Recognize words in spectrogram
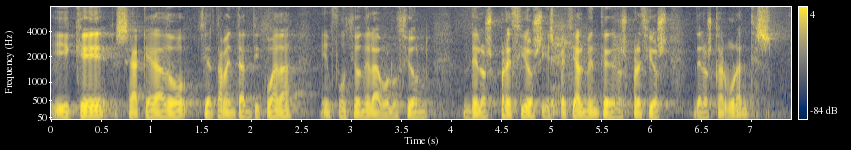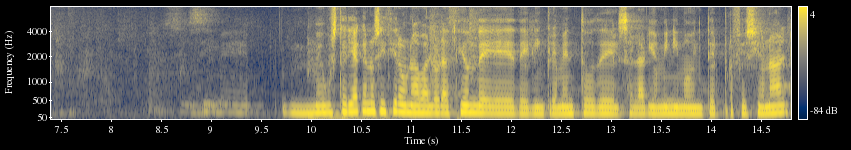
y que se ha quedado ciertamente anticuada en función de la evolución de los precios y especialmente de los precios de los carburantes. Me gustaría que nos hiciera una valoración del incremento del salario mínimo interprofesional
